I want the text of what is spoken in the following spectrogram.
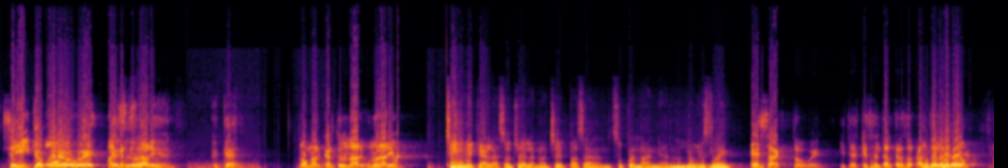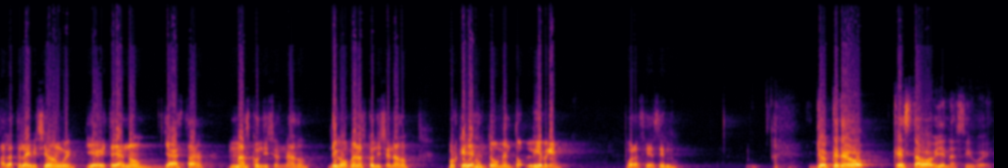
Sí. Yo o creo, güey, que marcarte eso un está horario. bien. ¿Eh, ¿Qué? O marcarte un horario, un horario. Sí, de que a las 8 de la noche pasan Superman y Lois Lane. Exacto, güey. Y tienes que sentarte antes de las quieres? 8 a la televisión, güey. Y ahorita ya no, ya está más condicionado. Digo, menos condicionado. Porque ya es en tu momento libre, por así decirlo. Yo creo que estaba bien así, güey.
